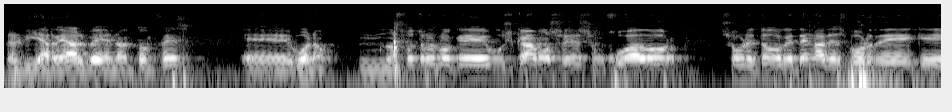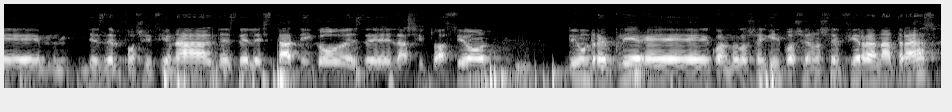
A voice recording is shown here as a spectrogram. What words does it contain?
el Villarreal B, ¿no? Entonces, eh, bueno, nosotros lo que buscamos es un jugador sobre todo que tenga desborde, que desde el posicional, desde el estático, desde la situación de un repliegue cuando los equipos se nos encierran atrás.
